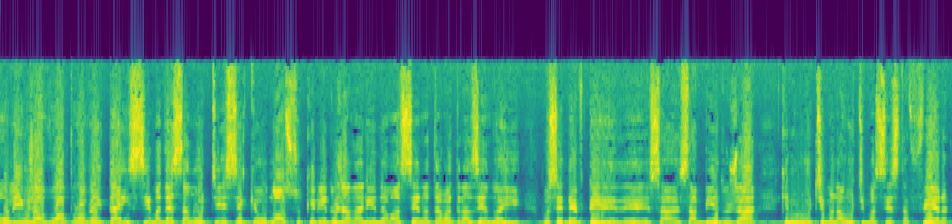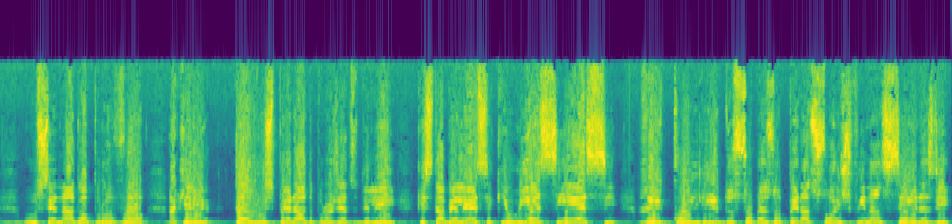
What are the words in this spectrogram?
Paulinho, já vou aproveitar em cima dessa notícia que o nosso querido Janarim Damascena estava trazendo aí. Você deve ter eh, sabido já que no na última sexta-feira o Senado aprovou aquele tão esperado projeto de lei que estabelece que o ISS recolhido sobre as operações financeiras de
